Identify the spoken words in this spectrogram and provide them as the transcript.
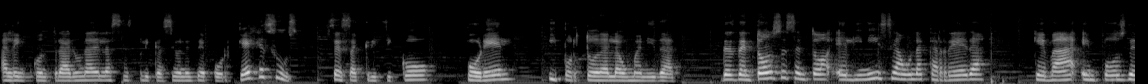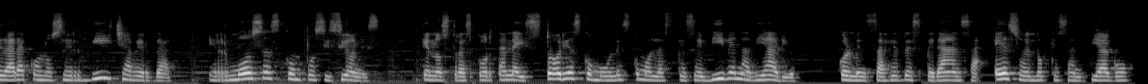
al encontrar una de las explicaciones de por qué Jesús se sacrificó por él y por toda la humanidad. Desde entonces, ento- él inicia una carrera que va en pos de dar a conocer dicha verdad, hermosas composiciones que nos transportan a historias comunes como las que se viven a diario, con mensajes de esperanza. Eso es lo que Santiago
